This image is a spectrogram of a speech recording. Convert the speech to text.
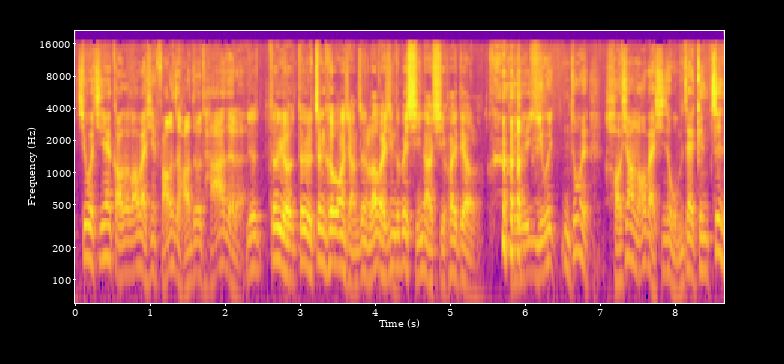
结果今天搞得老百姓房子好像都是他的了，就都有都有政客妄想症，老百姓都被洗脑洗坏掉了，对以为你中伟好像老百姓是我们在跟政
